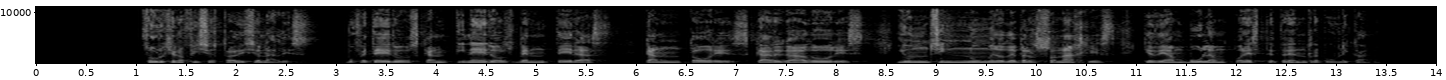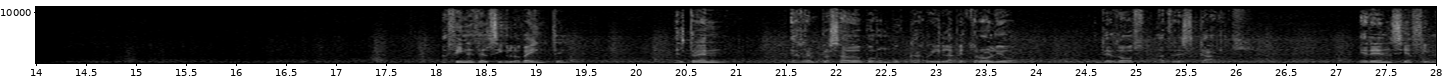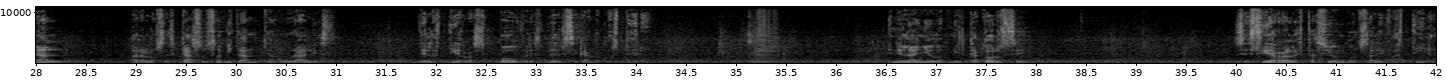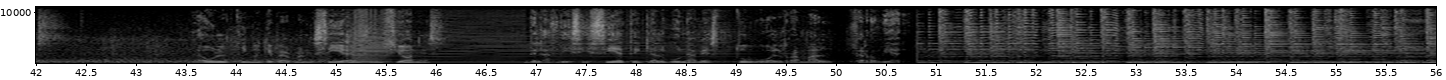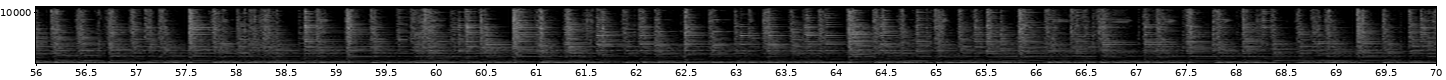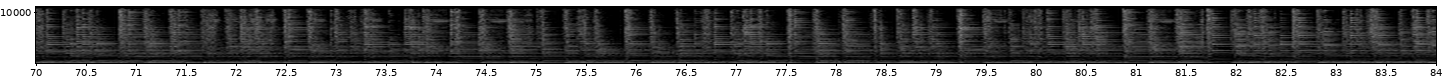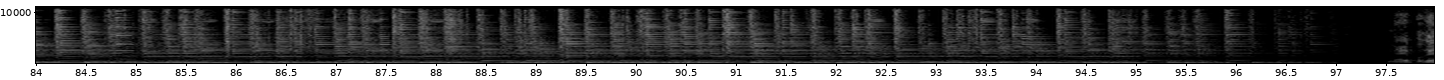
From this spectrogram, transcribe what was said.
Surgen oficios tradicionales, bufeteros, cantineros, venteras, cantores, cargadores, y un sinnúmero de personajes que deambulan por este tren republicano. A fines del siglo XX, el tren es reemplazado por un buscarril a petróleo de dos a tres carros, herencia final para los escasos habitantes rurales de las tierras pobres del secano costero. En el año 2014, se cierra la estación González Bastías, la última que permanecía en funciones de las 17 que alguna vez tuvo el ramal ferroviario.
